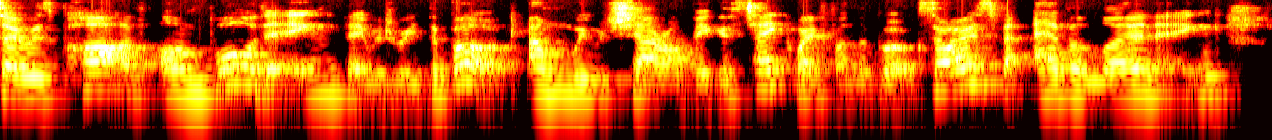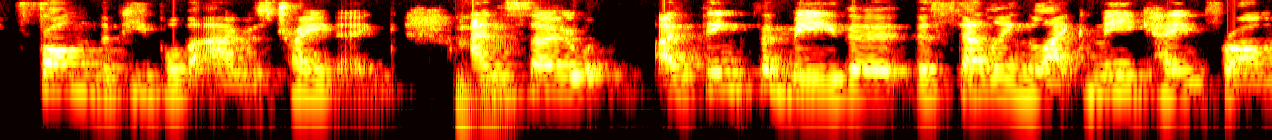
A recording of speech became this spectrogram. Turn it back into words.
so, as part of onboarding, they would read the book and we would share our biggest takeaway from the book. So, I was forever learning from the people that I was training. Mm-hmm. And so, I think for me, the, the selling like me came from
